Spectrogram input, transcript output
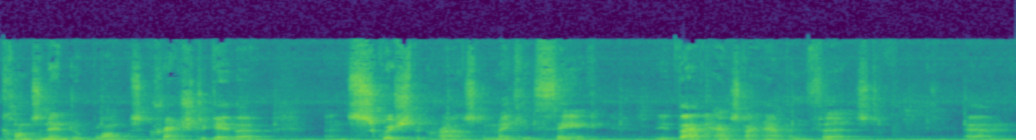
continental blocks crash together and squish the crust and make it thick. That has to happen first. Um,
